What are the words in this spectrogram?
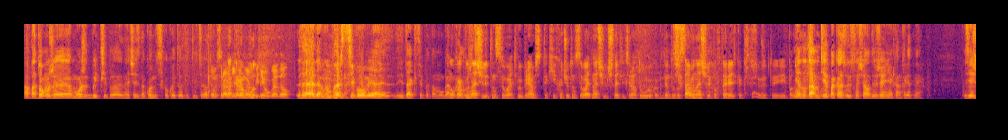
а потом уже, может быть, типа, начать знакомиться с какой-то вот этой литературой. сравните, так и может быть, я работает. угадал. Да, да, ну, может, типа, у меня и так, типа, там, угадал. Ну, как вы получится. начали танцевать? Вы прям такие, хочу танцевать, начали читать литературу, как-то это. Вы сами начали повторять как все это. И потом Не, ну там тебе показывают сначала движения конкретные. Здесь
